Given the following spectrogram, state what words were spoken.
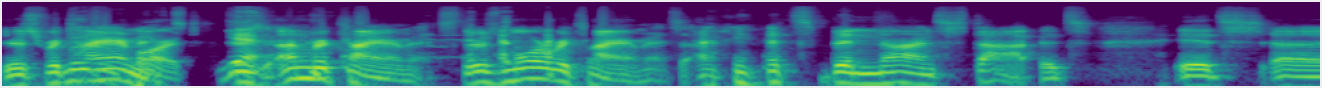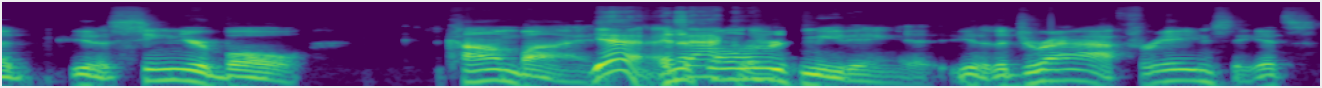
There's retirements. There's yeah. unretirements. There's more retirements. I mean, it's been nonstop. It's it's uh you know Senior Bowl, combine, yeah, exactly. NFL owners meeting, you know the draft, free agency. It's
